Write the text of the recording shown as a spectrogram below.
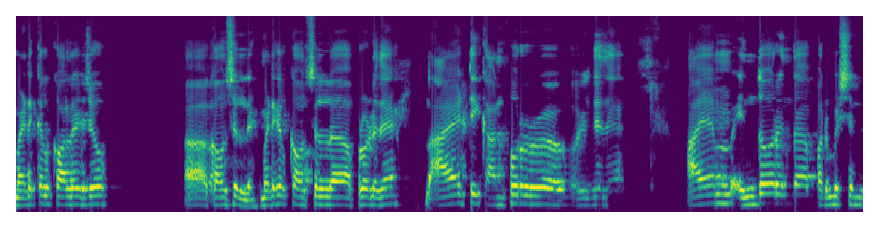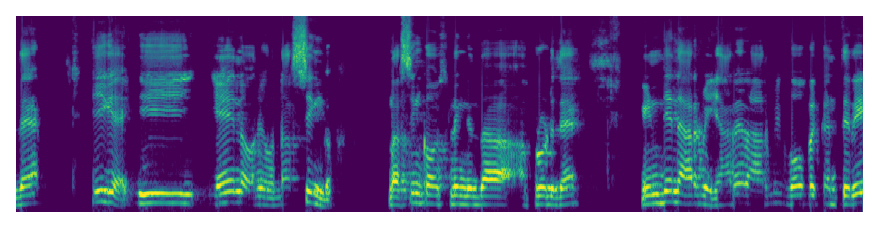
medical college council medical council approved ಇದೆ. ಐ ಐ ಟಿ ಕಾನ್ಪುರ್ ಇದಿದೆ. ಐ ಎಂ ಇಂದೋರ್ ಇಂದ ಪರ್ಮಿಷನ್ ಇದೆ. ಹೀಗೆ, ಈ, ಏನು, ನೀವು ನರ್ಸಿಂಗ್ ನರ್ಸಿಂಗ್ ಕೌನ್ಸಿಲಿಂಗ್ ಇಂದ ಅಪ್ರೂವ್ಡ್ ಇದೆ. ಇಂಡಿಯನ್ ಆರ್ಮಿ ಯಾರ್ಯಾರು ಆರ್ಮಿಗೆ ಹೋಗ್ಬೇಕಂತೀರಿ,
